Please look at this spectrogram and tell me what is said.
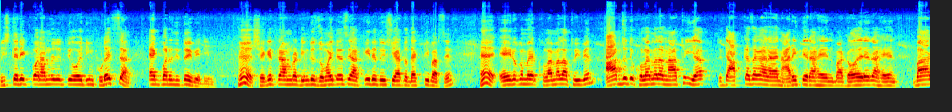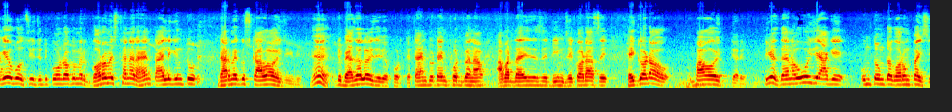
বিশ তারিখ পর আপনি যদি ওই ডিম ফুটাইতে চান, একবারে দিতে হইবে ডিম। হ্যাঁ? সেক্ষেত্রে আমরা ডিমটি জমাইতেছি আর কী তুই এত দেখতেই পারছেন। হ্যাঁ এই রকমের খোলামেলা থুইবেন। আর যদি খোলামেলা না থুইয়া যদি আটকা জায়গায় রাখেন হাড়িতে রাখেন বা ডয়েরে রাখেন বা আগেও বলছি যদি কোনো রকমের গরম স্থানে রাখেন তাহলে কিন্তু ডারমেকুস কালা হয়ে যাবে হ্যাঁ একটু ভেজাল হয়ে যাবে ফুটতে টাইম টু টাইম ফুটবে না আবার দেখা যাচ্ছে ডিম যে কটা আছে, সেই কটাও বাও ইত্যাদি। ঠিক আছে? দেখেন ওই যে আগে উমতো উমতো গরম পাইছি,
